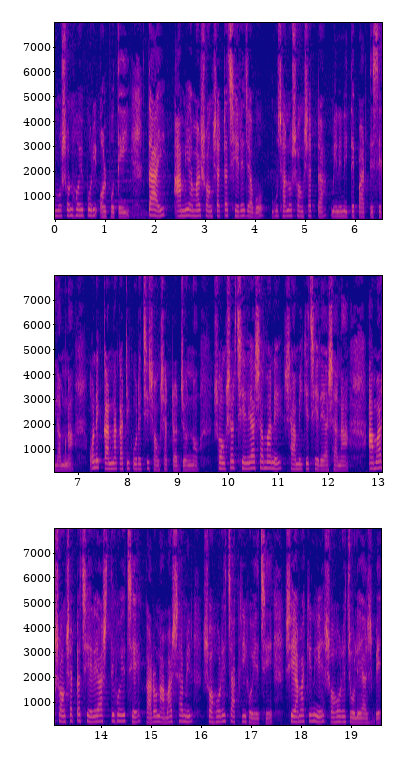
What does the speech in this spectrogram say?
ইমোশন হয়ে পড়ি অল্পতেই তাই আমি আমার সংসারটা ছেড়ে যাব, গুছানো সংসারটা মেনে নিতে পারতেছিলাম না। অনেক কান্নাকাটি করেছি সংসারটার জন্য। সংসার ছেড়ে আসা মানে স্বামীকে ছেড়ে আসা না। আমার সংসারটা ছেড়ে আসতে হয়েছে কারণ আমার স্বামীর শহরে চাকরি হয়েছে। সে আমাকে নিয়ে শহরে চলে আসবে।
